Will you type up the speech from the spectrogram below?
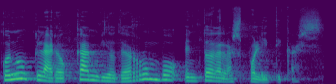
con un claro cambio de rumbo en todas las políticas.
